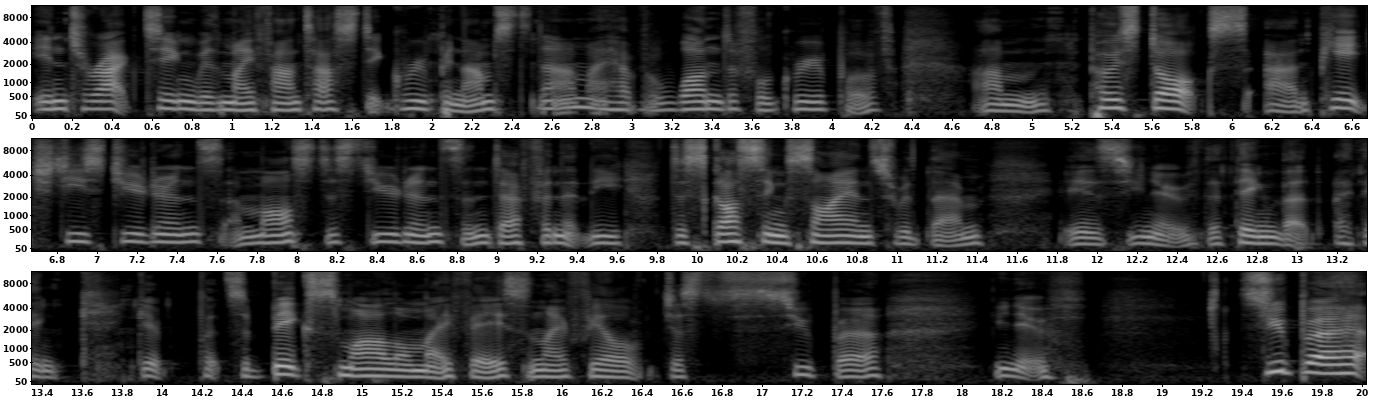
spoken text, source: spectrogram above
interacting with my fantastic group in Amsterdam. I have a wonderful group of um, postdocs and PhD students and master students, and definitely discussing science with them is, you know, the thing that I think get, puts a big smile on my face, and I feel just super, you know, super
